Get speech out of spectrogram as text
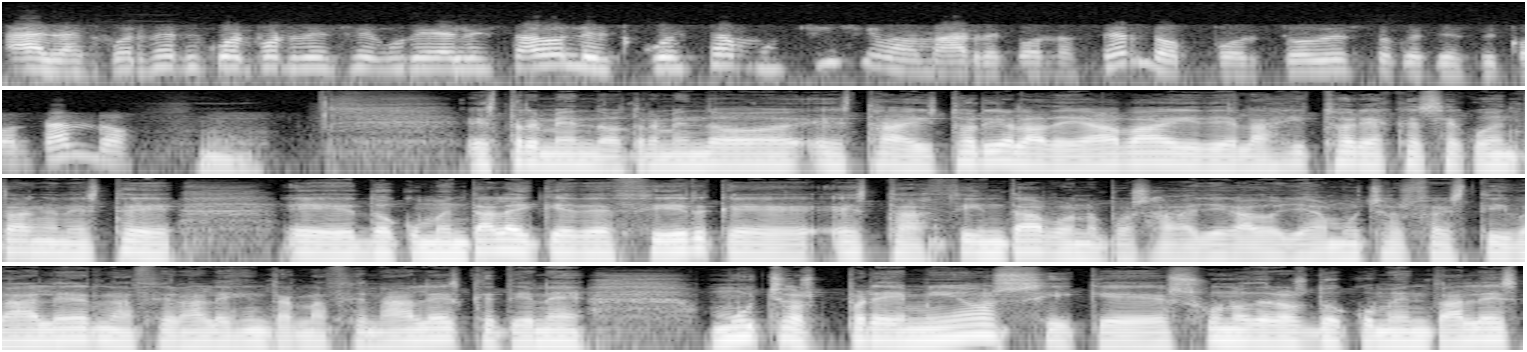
a las fuerzas y cuerpos de seguridad del Estado les cuesta muchísimo más reconocerlo por todo esto que te estoy contando. Hmm. Es tremendo, tremendo esta historia, la de Ava y de las historias que se cuentan en este eh, documental. Hay que decir que esta cinta, bueno, pues ha llegado ya a muchos festivales nacionales e internacionales, que tiene muchos premios y que es uno de los documentales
